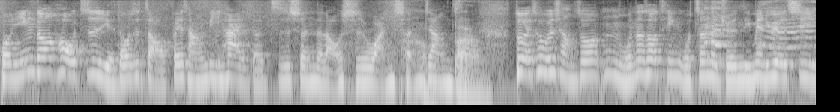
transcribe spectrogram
混音跟后置，也都是找非常厉害的资深的老师完成这样子。对，所以我就想说，嗯，我那时候听，我真的觉得里面的乐器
